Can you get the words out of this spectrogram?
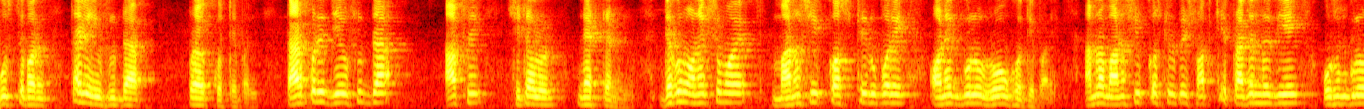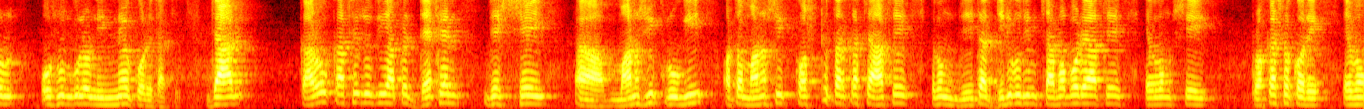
বুঝতে পারেন, তাহলে এই ওষুধটা প্রয়োগ করতে পারি। তারপরে যে ওষুধটা আছে সেটা হলো ন্যাট্রানিল দেখুন, অনেক সময় মানসিক কষ্টের উপরে অনেকগুলো রোগ হতে পারে। আমরা মানসিক কষ্টের উপরে সবচেয়ে প্রাধান্য দিয়ে ওষুধগুলো ওষুধগুলো নির্ণয় করে থাকি। যার কারও কাছে যদি আপনি দেখেন যে সেই মানসিক রোগী অর্থাৎ মানসিক কষ্ট তার কাছে আছে এবং যেটা দীর্ঘদিন চাপা পড়ে আছে এবং সেই প্রকাশও করে এবং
